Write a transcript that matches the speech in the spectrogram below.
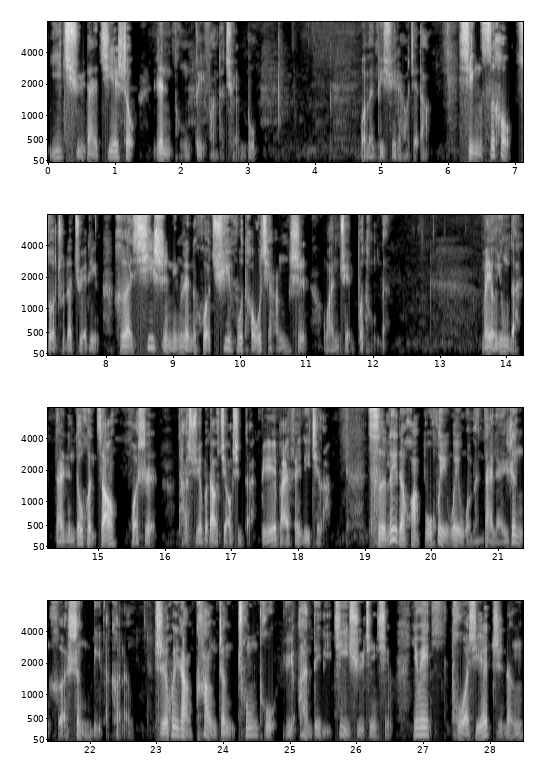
以取代接受、认同对方的全部。我们必须了解到，醒思后做出的决定和息事宁人或屈服投降是完全不同的。没有用的男人都很糟，或是他学不到教训的，别白费力气了。此类的话不会为我们带来任何胜利的可能。只会让抗争、冲突与暗地里继续进行，因为妥协只能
